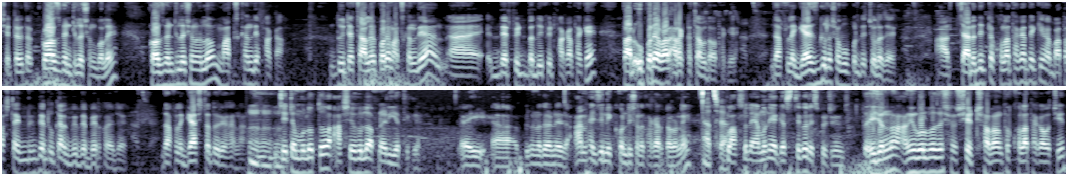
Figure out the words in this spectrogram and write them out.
সেটার ভিতরে ক্রস ভেন্টিলেশন বলে। ক্রস ভেন্টিলেশন হলো মাঝখান দিয়ে ফাঁকা। দুইটা চালের পরে মাঝখান দিয়ে দেড় ফিট বা দুই ফিট ফাঁকা থাকে। তার উপরে আবার আরেকটা চাল দেওয়া থাকে যার ফলে গ্যাসগুলো সব উপর দিয়ে চলে যায়। আর চারিদিকটা খোলা থাকাতে কি হয় বাতাসটা একদিক দিয়ে ঢুকে একদিক দিয়ে বের হয়ে যায় যার ফলে গ্যাসটা তৈরি হয় না। যেটা মূলত আসে হলো আপনার ইয়ে থেকে এই বিভিন্ন ধরনের আনহাইজেনিক কন্ডিশনে থাকার কারণে। আচ্ছা। প্লাস হলে অ্যামোনিয়া গ্যাস থেকে রেসপিরেটরি তো এই জন্য আমি বলব যে শেড সাধারণত খোলা থাকা উচিত।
